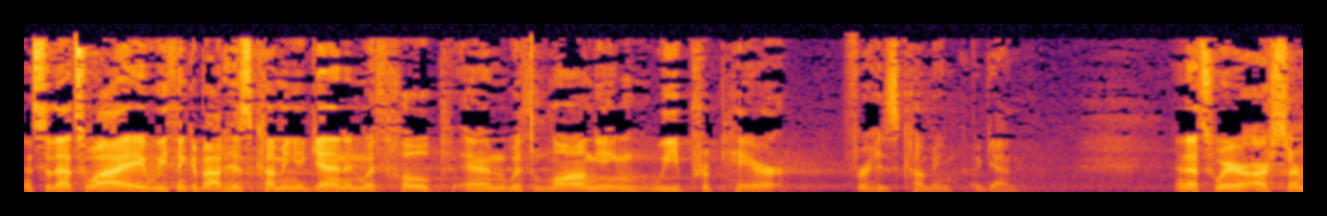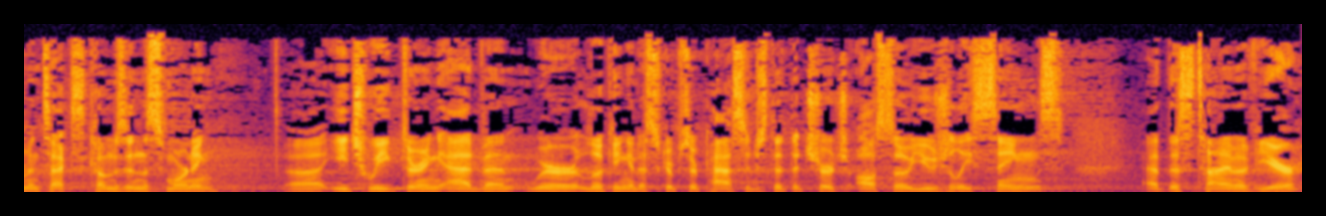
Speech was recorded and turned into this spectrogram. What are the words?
And so that's why we think about his coming again, and with hope and with longing, we prepare for his coming again. And that's where our sermon text comes in this morning. Uh, each week during Advent, we're looking at a scripture passage that the church also usually sings at this time of year.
